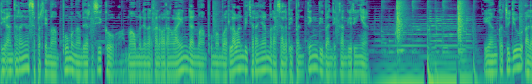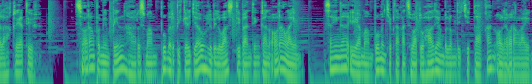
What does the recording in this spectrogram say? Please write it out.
di antaranya seperti mampu mengambil risiko, mau mendengarkan orang lain, dan mampu membuat lawan bicaranya merasa lebih penting dibandingkan dirinya. Yang ketujuh adalah kreatif. Seorang pemimpin harus mampu berpikir jauh lebih luas dibandingkan orang lain, sehingga ia mampu menciptakan suatu hal yang belum diciptakan oleh orang lain.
